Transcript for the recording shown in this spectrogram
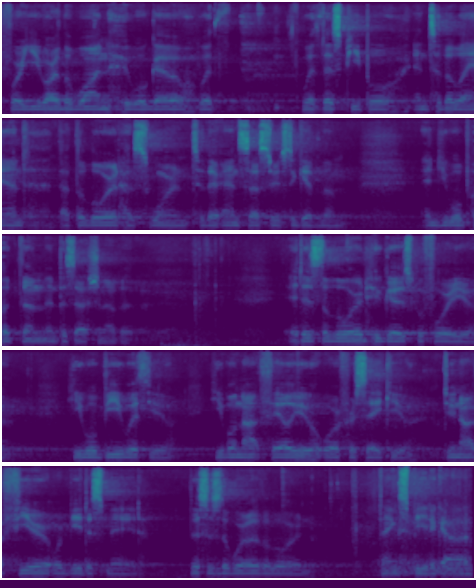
for you are the one who will go with, with this people into the land that the Lord has sworn to their ancestors to give them, and you will put them in possession of it. It is the Lord who goes before you. He will be with you. He will not fail you or forsake you. Do not fear or be dismayed. This is the word of the Lord. Thanks be to God.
